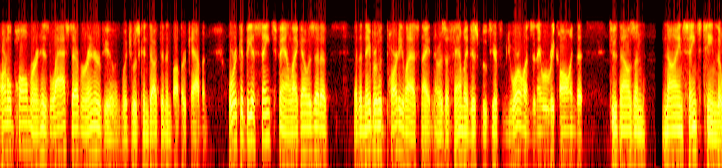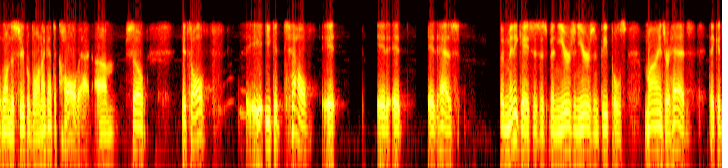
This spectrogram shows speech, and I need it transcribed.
Arnold Palmer in his last ever interview, which was conducted in Butler Cabin, or it could be a Saints fan, like I was at a at a neighborhood party last night. And there was a family just moved here from New Orleans, and they were recalling the 2009 Saints team that won the Super Bowl, and I got to call that. Um, so it's all you could tell it it it it has in many cases it's been years and years in people's minds or heads they can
